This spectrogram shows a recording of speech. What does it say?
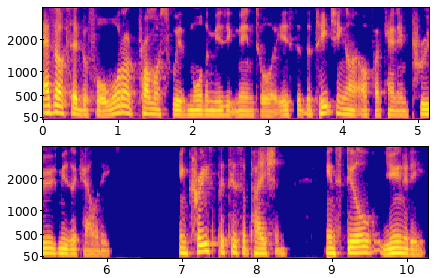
As I've said before, what I promise with More Than Music Mentor is that the teaching I offer can improve musicality, increase participation, instill unity,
